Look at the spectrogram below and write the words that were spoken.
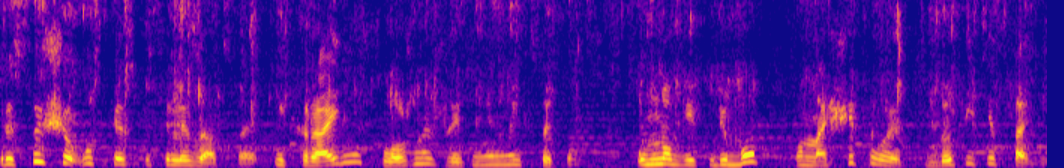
присуща узкая специализация и крайне сложный жизненный цикл. У многих грибов он насчитывает до пяти стадий.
